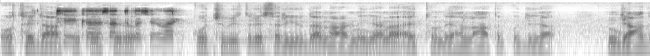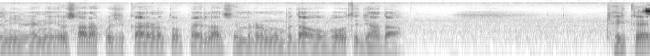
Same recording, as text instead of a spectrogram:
ਉੱਥੇ ਜਾ ਕੇ ਤੇ ਫਿਰ ਕੁਝ ਵੀ ਤੇਰੇ ਸਰੀਰ ਦਾ ਨਾਲ ਨਹੀਂ ਜਾਣਾ ਇੱਥੋਂ ਦੇ ਹਾਲਾਤ ਕੁਝ ਯਾਦ ਨਹੀਂ ਰਹਿਣੇ। ਉਹ ਸਾਰਾ ਕੁਝ ਕਰਨ ਤੋਂ ਪਹਿਲਾਂ ਸਿਮਰਨ ਨੂੰ ਵਧਾਓ ਬਹੁਤ ਜ਼ਿਆਦਾ। ਠੀਕ ਹੈ?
